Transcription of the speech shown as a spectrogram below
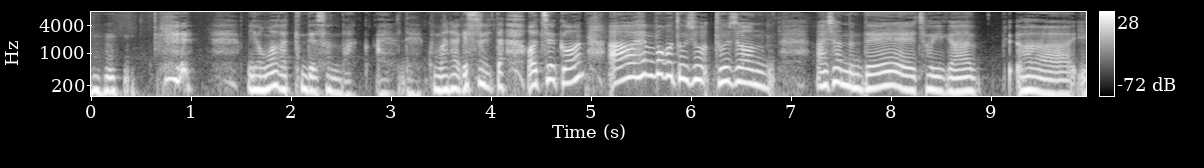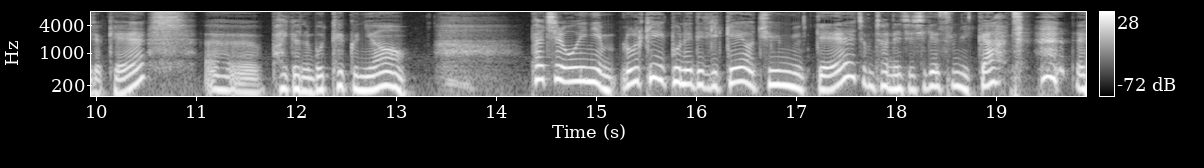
영화 같은 데서는 막, 아유, 네, 그만하겠습니다. 어쨌건, 아, 햄버거 도전, 도전 하셨는데, 저희가, 아, 이렇게, 어, 발견을 못했군요. 8752님, 롤케이크 보내드릴게요. 주임님께 좀 전해주시겠습니까? 네,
